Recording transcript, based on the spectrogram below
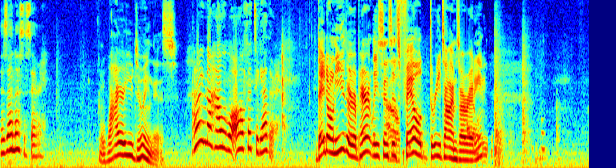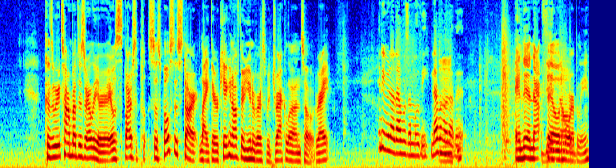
is that necessary? Why are you doing this? I don't even know how it will all fit together. They don't either, apparently, since it's Oh. failed three times already. Because we were talking about this earlier. It was supposed to start like they were kicking off their universe with Dracula Untold, right? Didn't even know that was a movie. Never heard of it. And then that failed horribly.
